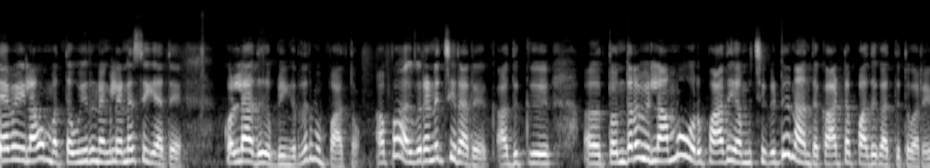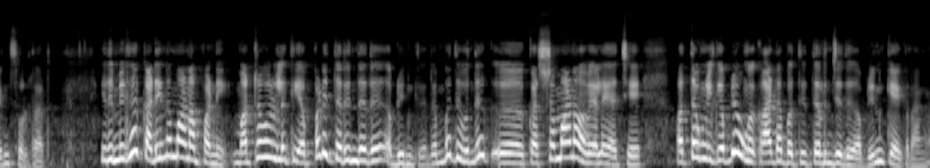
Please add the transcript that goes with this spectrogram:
தேவையில்லாமல் மற்ற உயிரினங்கள் என்ன செய்யாது? கொல்லாது அப்படிங்கிறத நம்ம பார்த்தோம். அப்போ இவர் நினச்சிறாரு அதுக்கு தொந்தரவு இல்லாமல் ஒரு பா பாதை அமைச்சுக்கிட்டு நான் அந்த காட்டை பாதுகாத்துட்டு வரேன்னு சொல்கிறாரு இது மிக கடினமான பணி. மற்றவர்களுக்கு எப்படி தெரிந்தது அப்படின்னு கே- ரொம்ப இது வந்து கஷ்டமான வேலையாச்சே. மற்றவங்களுக்கு எப்படி உங்கள் காட்டை பற்றி தெரிஞ்சது அப்படின்னு கேட்குறாங்க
